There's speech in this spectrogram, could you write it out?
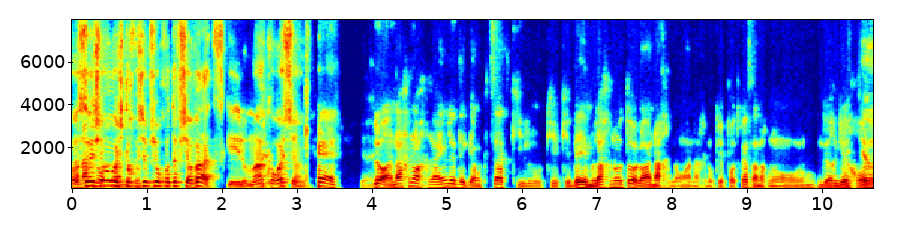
עושה שואו שאתה. חושב שהוא חוטף שבץ, כאילו, מה קורה שם? כן. כן. לא, אנחנו אחראים לזה גם קצת, כאילו, כי- כדי המלכנו אותו, לא אנחנו, אנחנו כפודקאסט, אנחנו גרגר חול, אני.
